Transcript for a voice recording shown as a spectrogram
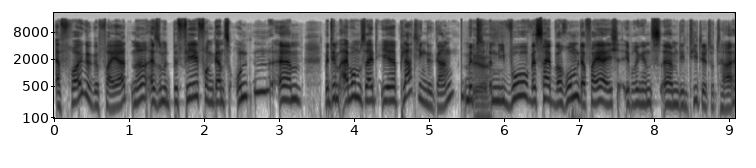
Erfolge gefeiert, ne? Also mit Befehl von ganz unten. Ähm, mit dem Album seid ihr Platin gegangen. Mit Ja. Niveau, weshalb, warum. Da feiere ich übrigens ähm, den Titel total.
